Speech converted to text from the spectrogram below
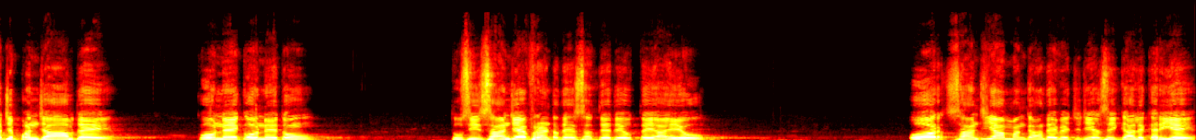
ਅੱਜ ਪੰਜਾਬ ਦੇ ਕੋਨੇ-ਕੋਨੇ ਤੋਂ ਤੁਸੀਂ ਸਾਂਝੇ ਫਰੰਟ ਦੇ ਸੱਦੇ ਦੇ ਉੱਤੇ ਆਏ ਹੋ। ਔਰ ਸਾਂਝੀਆਂ ਮੰਗਾਂ ਦੇ ਵਿੱਚ ਜੇ ਅਸੀਂ ਗੱਲ ਕਰੀਏ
